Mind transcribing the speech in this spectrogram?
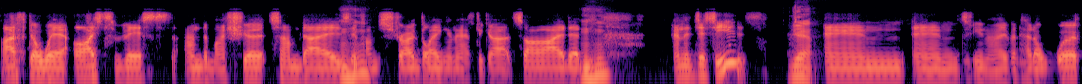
I have to wear ice vests under my shirt some days if Mhm. I'm struggling and I have to go outside and hmm and it just is Yeah. and and you know I even had a work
